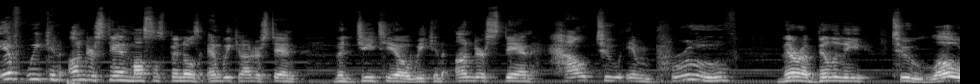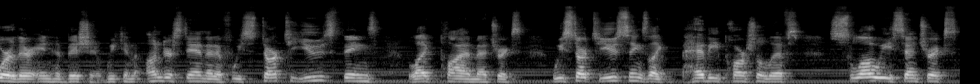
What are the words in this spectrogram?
If we can understand muscle spindles and we can understand the GTO, we can understand how to improve their ability to lower their inhibition. We can understand that if we start to use things like plyometrics, we start to use things like heavy partial lifts, slow eccentrics,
